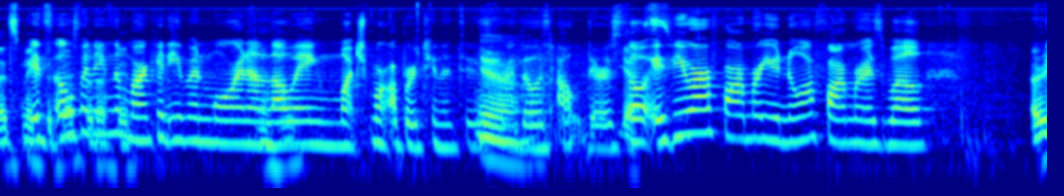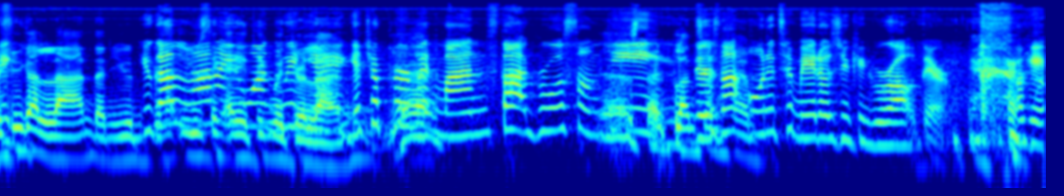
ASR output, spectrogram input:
let's make It's the best opening the it. market even more and allowing much more opportunities Yeah. for those out there. So Yes. if you are a farmer, you know a farmer as well. Or if you got land then you You got land and you want with your yeah, land, get your permit, yeah. man. Start grow something. start There's not only tomatoes you can grow out there. Okay,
